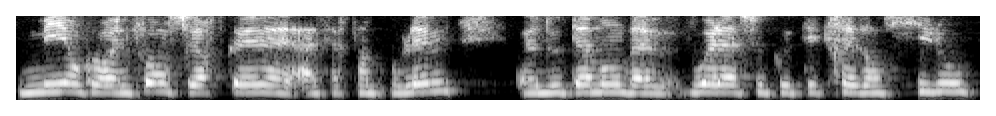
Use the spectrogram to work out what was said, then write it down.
Mais encore une fois, on se heurte quand même à, certains problèmes, euh, notamment bah, voilà ce côté très en silo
